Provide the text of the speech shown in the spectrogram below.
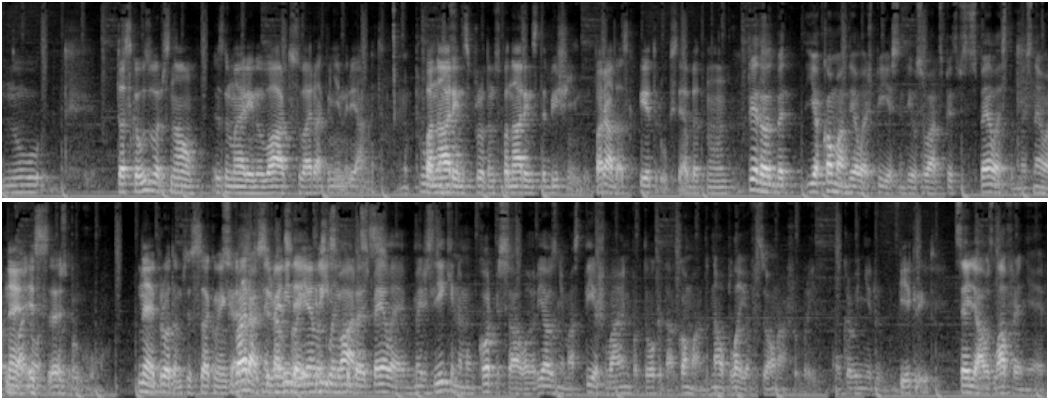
Nu, tas, ka uzvaras nav, es domāju, arī nu, vārtus vairāk viņiem ir jāmet. Nu, Panārins, protams, Panārins te bija viņa parādās, ka pietrūks, jā, bet nu, Piedod, bet ja komanda ielaiž 52 vārdus 15 spēlēs, tad mēs nevaram Nē, es, eh, uzbrukumu. Nē, protams, es saku, vienkārši ir vairāk tas ir viens no vidēji trīs iemesliem, vārdu kāpēc spēlē. Mēs Līkinam un Korpusālu ir jāuzņemās tieši vaina par to, ka tā komanda nav playoff zonā šobrīd. Un ka viņi ir piekrīt. ceļā uz Lafreņiem.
